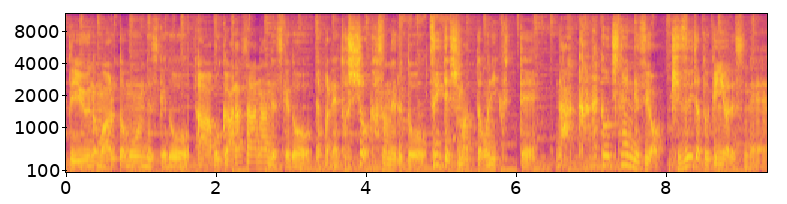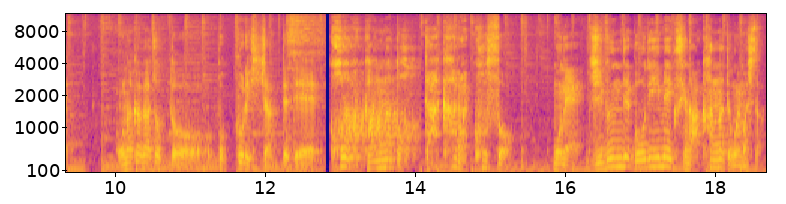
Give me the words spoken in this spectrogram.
っていうのもあると思うんですけどああ僕アラサーなんですけどやっぱりね年を重ねるとついてしまったお肉ってなかなか落ちないんですよ。気づいた時にはですねお腹がちょっとぽっこりしちゃっててこらあかんなと。だからこそもうね自分でボディメイクせなあかんなって思いました。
